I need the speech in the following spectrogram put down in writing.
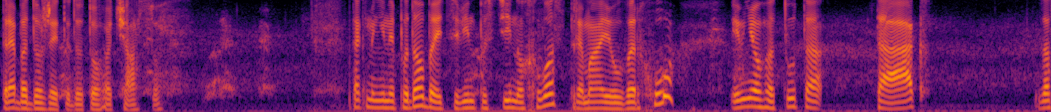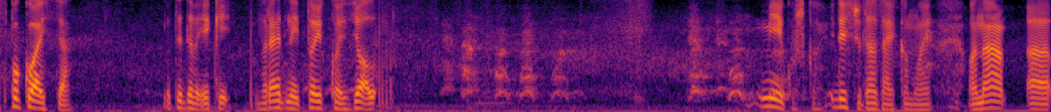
Треба дожити до того часу. Так мені не подобається, він постійно хвост тримає уверху, і в нього тут. Так. Заспокойся. Ну ти диви, який вредний той козьол. Мікушка, іди сюди, зайка моя. Вона е,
